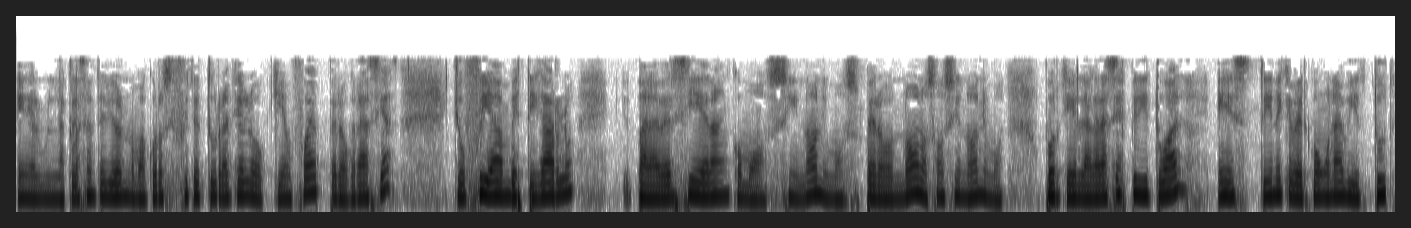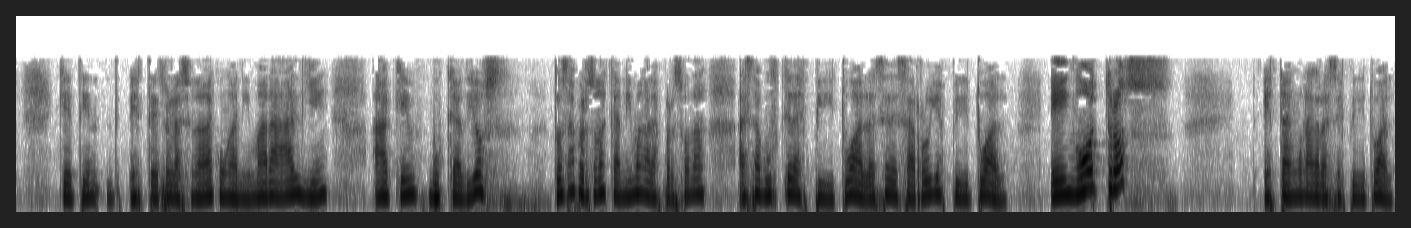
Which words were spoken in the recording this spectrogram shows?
en la clase anterior, no me acuerdo si fuiste tú Raquel o quién fue, pero gracias. Yo fui a investigarlo para ver si eran como sinónimos, pero no, no son sinónimos, porque la gracia espiritual es tiene que ver con una virtud que tiene este, relacionada con animar a alguien a que busque a Dios. Todas esas personas que animan a las personas a esa búsqueda espiritual, a ese desarrollo espiritual, en otros está en una gracia espiritual.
